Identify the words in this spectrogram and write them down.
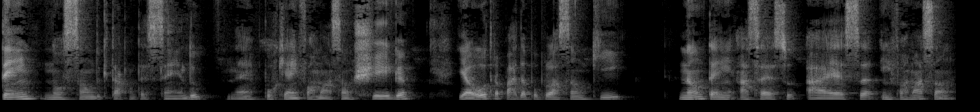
tem noção do que está acontecendo, né? Porque a informação chega, e a outra parte da população que não tem acesso a essa informação.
